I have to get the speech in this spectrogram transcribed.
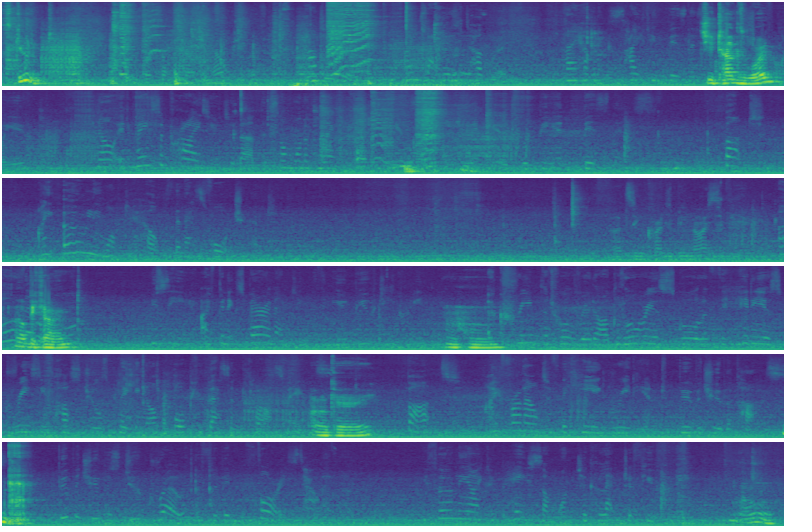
student. How do you do? I'm Sacharissa Tugwood, and I have an exciting business She tugs wood? Now, it may surprise you to learn that someone of my obvious would be in business. But I only want to help the less fortunate. That's incredibly nice of you. Oh, I'll be kind. You see, I've been experimenting with a new beauty cream. Mm-hmm. A cream that will rid our glorious school of the hideous, greasy pustules plaguing our poor pubescent classmates. Okay. But I've run out of the key ingredient, Bubotuber pus. Bubotubers do grow in the Forbidden Forest, however. If only I could pay someone to collect a few for me. Oh.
